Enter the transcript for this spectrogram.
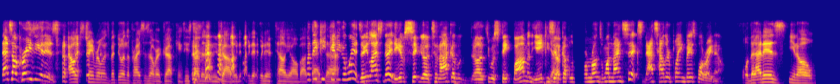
That's how crazy it is. Alex Chamberlain's been doing the prices over at DraftKings. He started a new job. We didn't, we didn't, we didn't tell you all about but that. But they keep uh, getting the wins. I mean, last night they gave sick, uh, Tanaka uh, through a state bomb, and the Yankees yep. hit a couple of home runs, one nine six. That's how they're playing baseball right now. Well, that is, you know,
